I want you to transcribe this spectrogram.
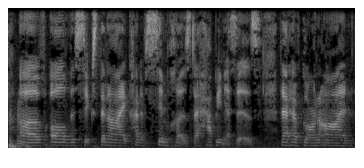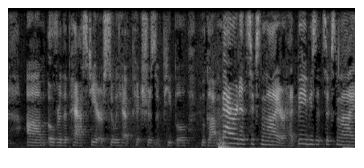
Mm-hmm. of all the sixth and I kind of simchas, the happinesses that have gone on um, over the past year. So we have pictures of people who got married at Sixth and I or had babies at Sixth and I,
